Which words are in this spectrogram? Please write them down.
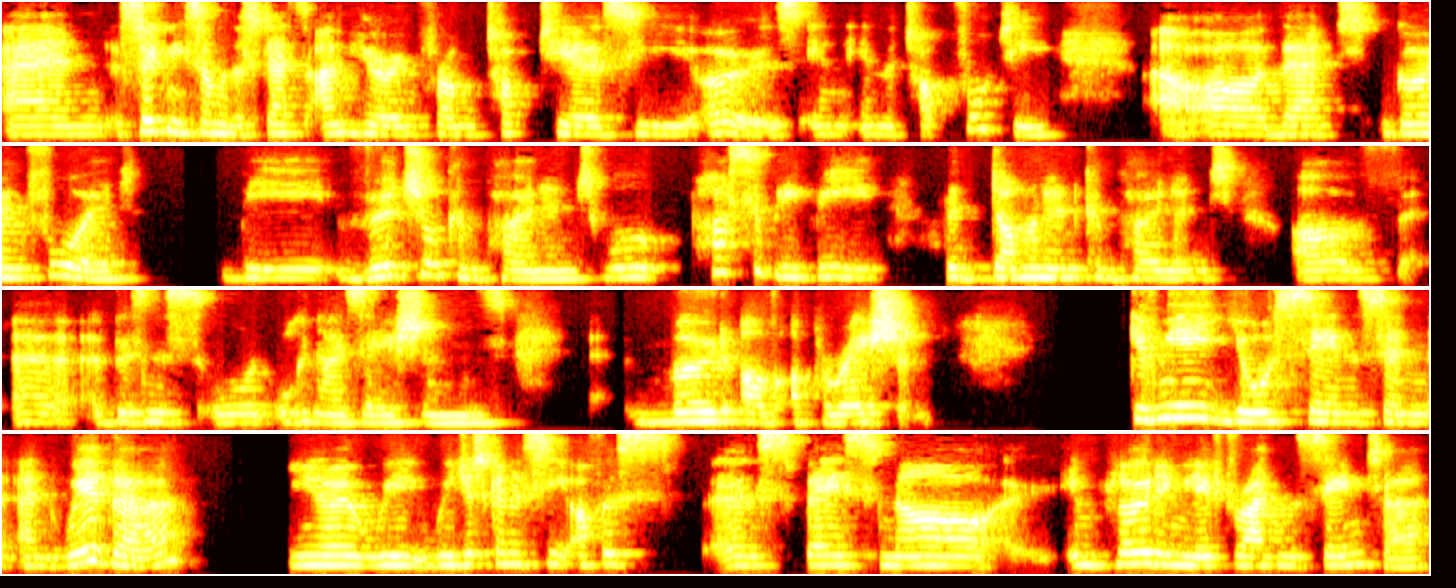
And certainly, some of the stats I'm hearing from top tier CEOs in, in the top 40 uh, are that going forward, the virtual component will possibly be the dominant component of uh, a business or an organization's mode of operation. Give me your sense and, and whether, you know, we, we're just going to see office uh, space now imploding left, right, and center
